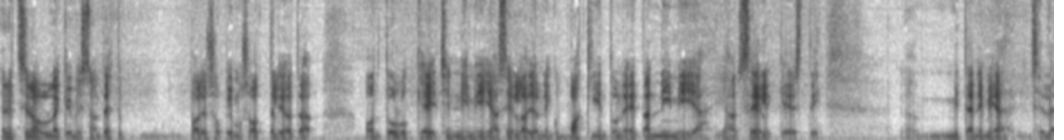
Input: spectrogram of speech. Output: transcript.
Ja nyt siinä on ollut näkyvissä, on tehty paljon sopimusottelijoita, on tullut Cagein nimi ja siellä on jo niin kuin vakiintuneita nimiä ihan selkeästi. Mitä nimiä siellä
